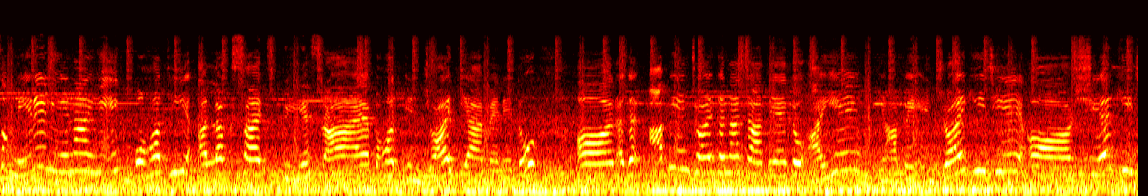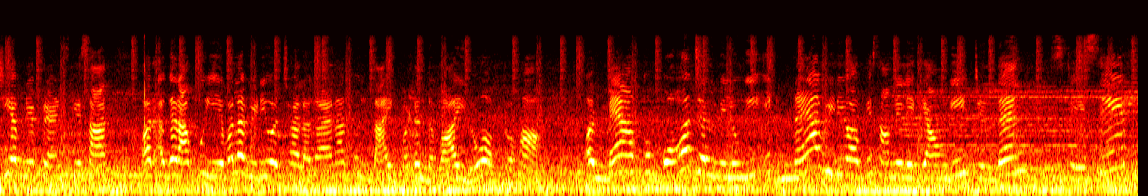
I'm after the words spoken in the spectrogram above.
तो मेरे लिए ना ये एक बहुत ही अलग सा एक्सपीरियंस रहा है, बहुत इन्जॉय किया है मैंने तो। और अगर आप भी इन्जॉय करना चाहते हैं तो आइए, यहाँ पे इन्जॉय कीजिए और शेयर कीजिए अपने फ्रेंड्स के साथ। और अगर आपको ये वाला वीडियो अच्छा लगा है ना तो लाइक बटन दबा ही लो अब तो हाँ। और मैं आपको बहुत जल्द मिलूँगी, एक नया वीडियो आपके सामने लेके आऊँगी। Till then stay safe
